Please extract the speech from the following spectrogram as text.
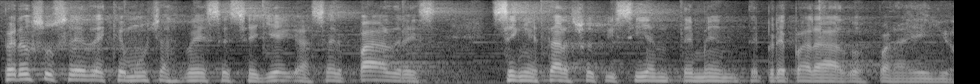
Pero sucede que muchas veces se llega a ser padres sin estar suficientemente preparados para ello.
